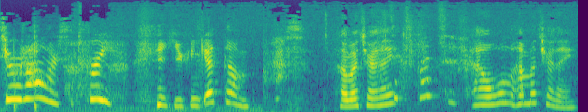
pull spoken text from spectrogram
Zero dollars. It's free. you can get them. How much are they? It's expensive. How old, how much are they?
